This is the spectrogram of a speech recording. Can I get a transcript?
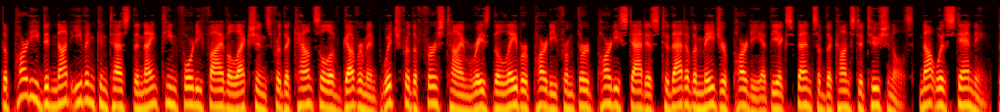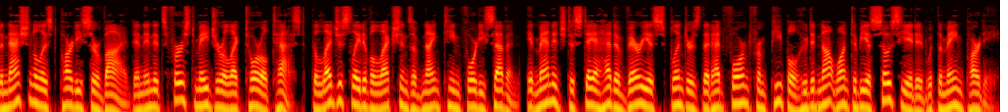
The party did not even contest the 1945 elections for the Council of Government which for the first time raised the Labour Party from third-party status to that of a major party at the expense of the Constitutionals. Notwithstanding, the Nationalist Party survived and in its first major electoral test, the legislative elections of 1947, it managed to stay ahead of various splinters that had formed from people who did not want to be associated with the main party.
